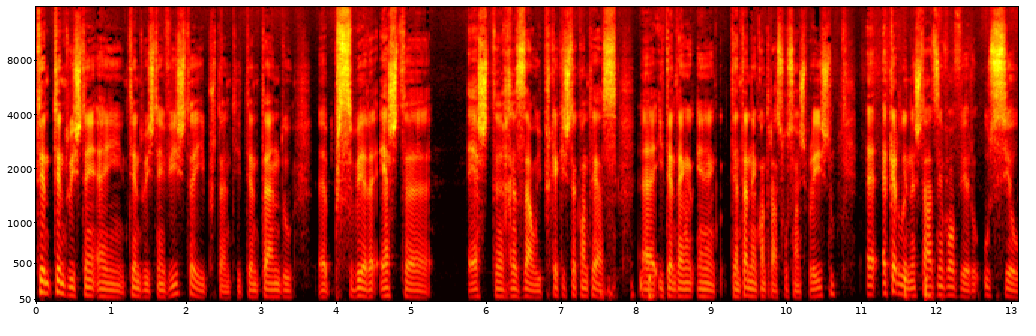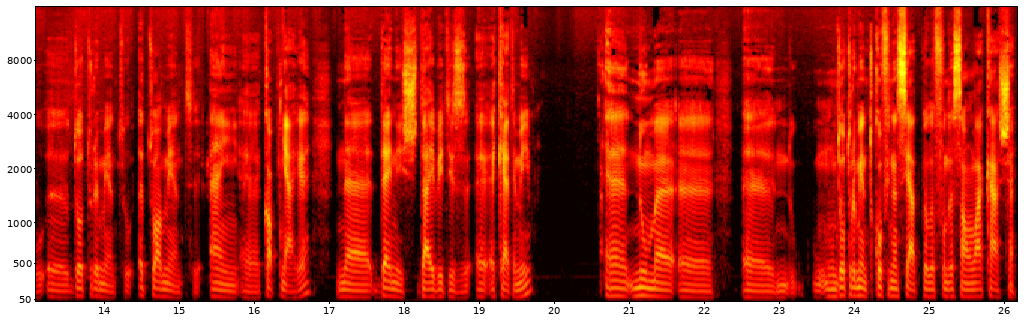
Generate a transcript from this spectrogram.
tendo, isto em, em, tendo isto em vista e, portanto, e tentando uh, perceber esta, esta razão e porque é que isto acontece uh, e tentando, em, tentando encontrar soluções para isto, uh, a Carolina está a desenvolver o seu uh, doutoramento atualmente em Copenhaga, na Danish Diabetes Academy, numa Uh, um doutoramento cofinanciado pela Fundação La Caixa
